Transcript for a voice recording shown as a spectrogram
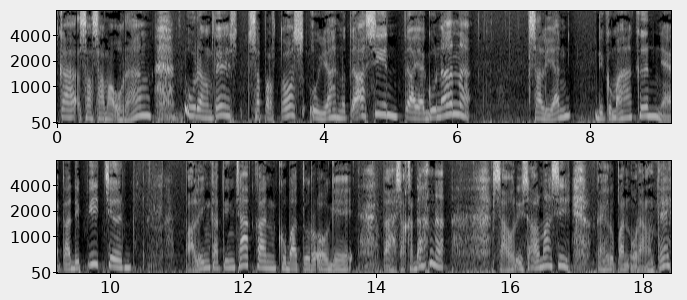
Ka sasama orang urang teh sepertos uyah nute asin aya gunana. Salyan dikumahakannya tadi picen paling katincakan kubatur ogetahsa kedahna sahur Isa Almasih kehidupan orang teh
